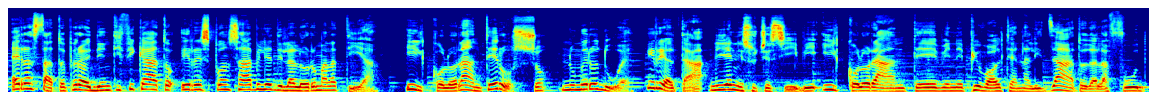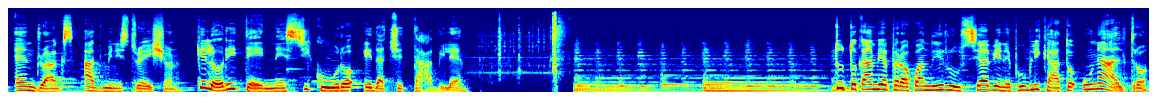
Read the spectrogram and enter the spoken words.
Era stato però identificato il responsabile della loro malattia, il colorante rosso numero 2. In realtà, negli anni successivi, il colorante venne più volte analizzato dalla Food and Drugs Administration, che lo ritenne sicuro ed accettabile. Tutto cambia però quando in Russia viene pubblicato un altro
